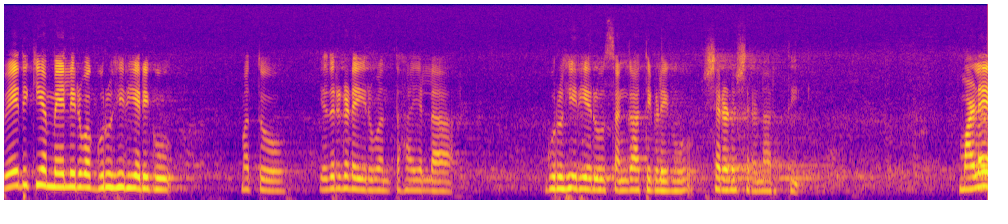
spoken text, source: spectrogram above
ವೇದಿಕೆಯ ಮೇಲಿರುವ ಗುರು ಹಿರಿಯರಿಗೂ ಮತ್ತು ಎದುರುಗಡೆ ಇರುವಂತಹ ಎಲ್ಲ ಗುರು ಹಿರಿಯರು, ಸಂಗಾತಿಗಳಿಗೂ ಶರಣು ಶರಣಾರ್ಥಿ. ಮಳೆ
